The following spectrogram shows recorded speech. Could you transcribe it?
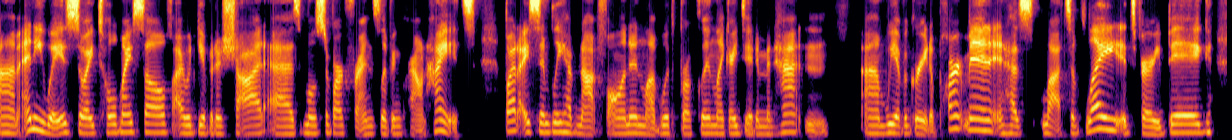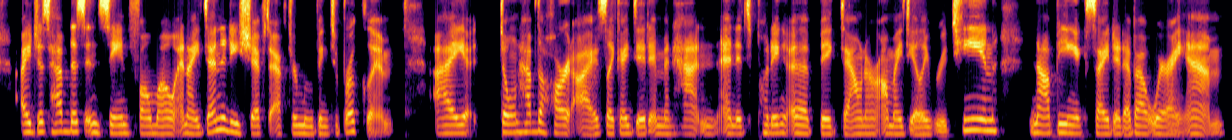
Um, anyways, so I told myself I would give it a shot as most of our friends live in Crown Heights, but I simply have not fallen in love with Brooklyn like I did in Manhattan. Um, we have a great apartment. It has lots of light. It's very big. I just have this insane FOMO and identity shift after moving to Brooklyn. I don't have the hard eyes like I did in Manhattan. And it's putting a big downer on my daily routine, not being excited about where I am.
